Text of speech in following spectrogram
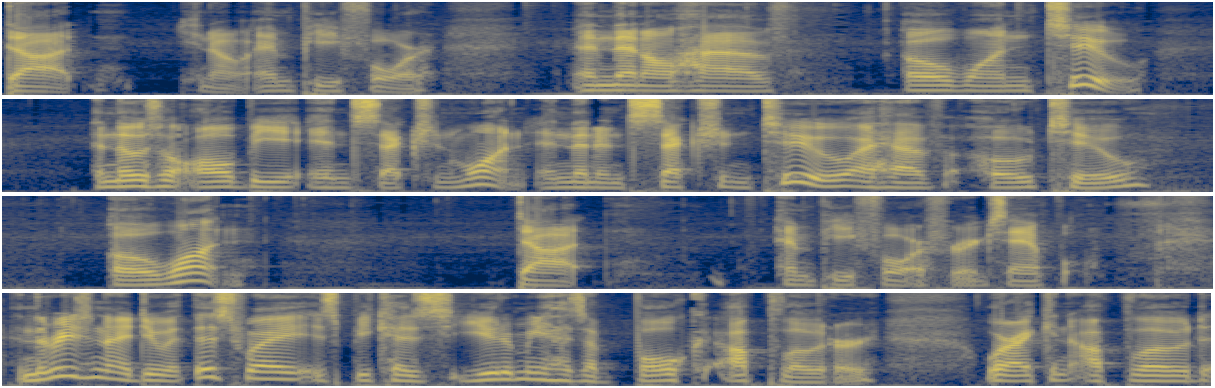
dot, you know, MP4. And then I'll have 012. And those will all be in section one. And then in section two, I have 02, 01 dot MP4, for example. And the reason I do it this way is because Udemy has a bulk uploader where I can upload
